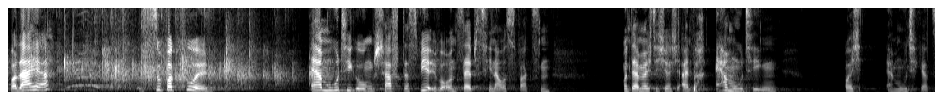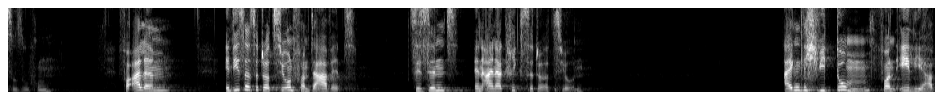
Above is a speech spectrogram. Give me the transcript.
von daher, super cool. Ermutigung schafft, dass wir über uns selbst hinauswachsen. Und da möchte ich euch einfach ermutigen, euch Ermutiger zu suchen. Vor allem in dieser Situation von David, sie sind in einer Kriegssituation. Eigentlich wie dumm von Eliab,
